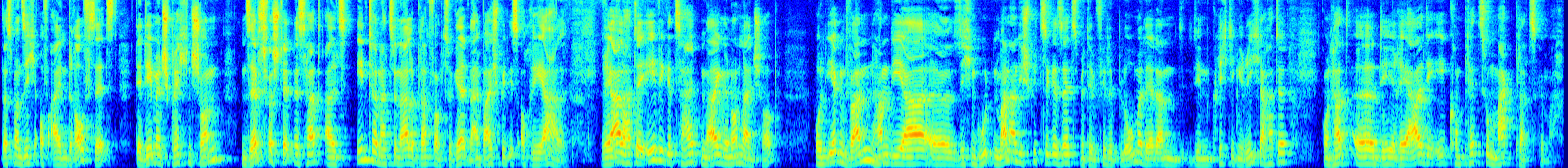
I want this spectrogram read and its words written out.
dass man sich auf einen draufsetzt, der dementsprechend schon ein Selbstverständnis hat, als internationale Plattform zu gelten. Ein Beispiel ist auch Real. Real hatte ewige Zeit einen eigenen Online-Shop. Und irgendwann haben die ja äh, sich einen guten Mann an die Spitze gesetzt mit dem Philipp Blome, der dann den richtigen Riecher hatte und hat äh, die real.de komplett zum Marktplatz gemacht.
